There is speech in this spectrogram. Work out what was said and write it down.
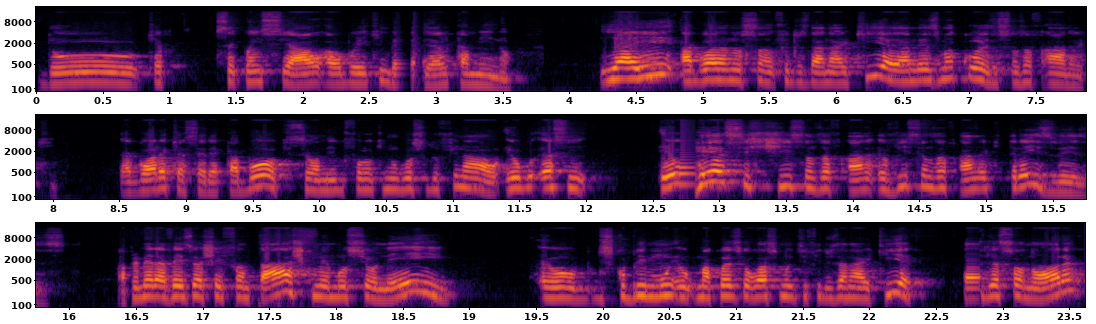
do que é sequencial ao Breaking Bad, El Camino. E aí, agora no Filhos da Anarquia é a mesma coisa, Sons of Anarchy. Agora que a série acabou, que seu amigo falou que não gostou do final. Eu, assim, eu reassisti Sons of Anarchy, eu vi Sons of Anarchy três vezes. A primeira vez eu achei fantástico, me emocionei, eu descobri uma coisa que eu gosto muito de Filhos da Anarquia, é a trilha sonora,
